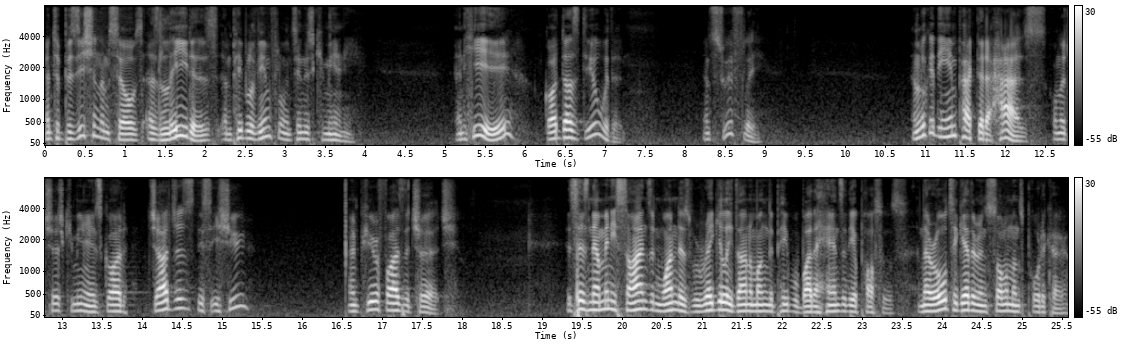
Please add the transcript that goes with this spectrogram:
and to position themselves as leaders and people of influence in this community. And here, God does deal with it, and swiftly. And look at the impact that it has on the church community as God judges this issue and purifies the church. It says, Now many signs and wonders were regularly done among the people by the hands of the apostles, and they were all together in Solomon's portico.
